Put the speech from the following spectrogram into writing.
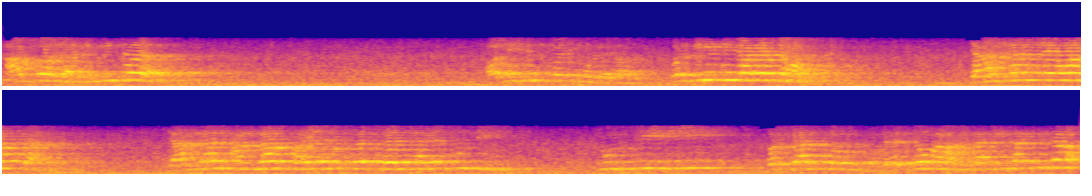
apa lagi kita? Oleh itu seperti mulia, pergi negara jauh. Jangan lewatkan. Jangan anggap saya bekerja saya suci. Suci ini bergantung dari doa. Kita tidak tidak.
